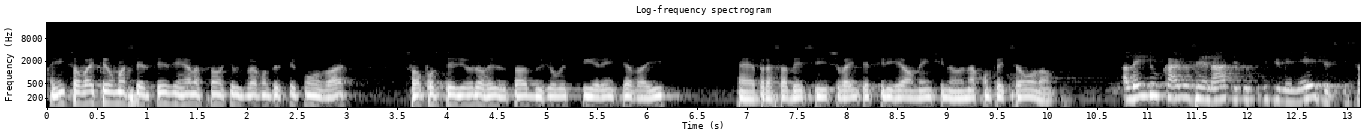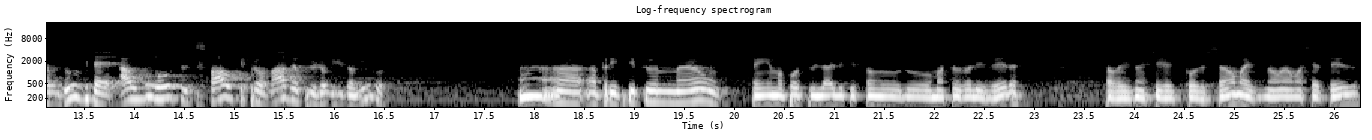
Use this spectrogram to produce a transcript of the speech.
a gente só vai ter uma certeza em relação àquilo que vai acontecer com o VAR só posterior ao resultado do jogo entre Figueirense e Havaí, é, para saber se isso vai interferir realmente no, na competição ou não. Além do Carlos Renato e do Felipe Menezes, que são dúvida, algum outro desfalque provável para o jogo de domingo? Ah, a, a, princípio, não. Tem uma possibilidade da questão do, do Matheus Oliveira. Talvez não esteja à disposição, mas não é uma certeza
